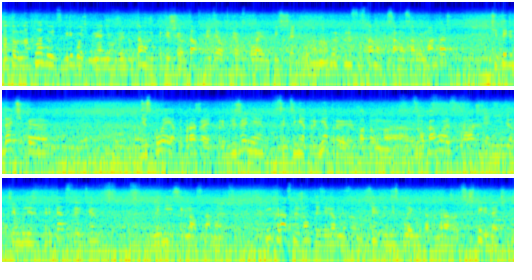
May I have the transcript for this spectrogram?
Который накладывается грибочками, они уже идут, там уже подешевле, там в пределах трех с половиной тысяч они будут. Ну и плюс установка, само собой, монтаж. Четыре датчика, Дисплей отображает приближение, сантиметры, метры, потом э, звуковое сопровождение идет. Чем ближе к препятствию, тем длиннее сигнал становится. И красный, желтый, зеленый зоны. Все это на дисплее будет отображаться. Четыре датчика.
